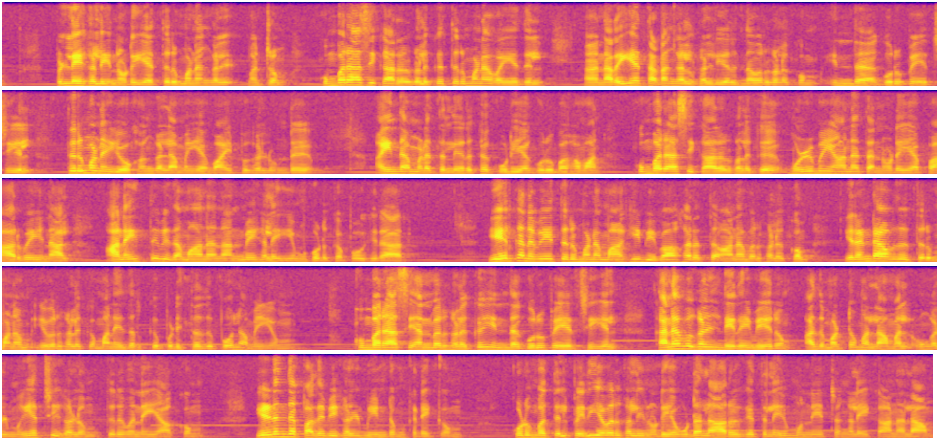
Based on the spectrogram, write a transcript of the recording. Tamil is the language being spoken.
பிள்ளைகளினுடைய திருமணங்கள் மற்றும் கும்பராசிக்காரர்களுக்கு திருமண வயதில் நிறைய தடங்கல்கள் இருந்தவர்களுக்கும் இந்த குரு பெயர்ச்சியில் திருமண யோகங்கள் அமைய வாய்ப்புகள் உண்டு. ஐந்தாம் இடத்தில் இருக்கக்கூடிய குரு பகவான் கும்பராசிக்காரர்களுக்கு முழுமையான தன்னுடைய பார்வையினால் அனைத்து விதமான நன்மைகளையும் கொடுக்க போகிறார். ஏற்கனவே திருமணமாகி விவாகரத்து ஆனவர்களுக்கும் இரண்டாவது திருமணம் இவர்களுக்கு மனிதருக்கு பிடித்தது போல் அமையும். கும்பராசி அன்பர்களுக்கு இந்த குரு பெயர்ச்சியில் கனவுகள் நிறைவேறும். அது மட்டுமல்லாமல் உங்கள் முயற்சிகளும் திருவினையாக்கும். இழந்த பதவிகள் மீண்டும் கிடைக்கும். குடும்பத்தில் பெரியவர்களினுடைய உடல் ஆரோக்கியத்திலேயும் முன்னேற்றங்களை காணலாம்.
